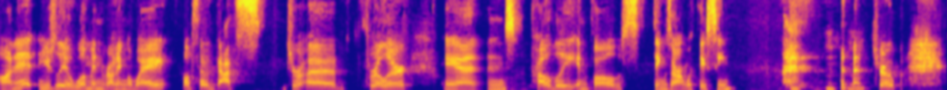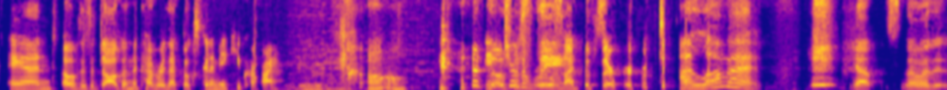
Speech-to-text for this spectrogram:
on it usually a woman running away. Also that's uh, thriller and probably involves things aren't what they seem mm-hmm. trope. And oh, if there's a dog on the cover, that book's going to make you cry. Oh, those are the rules I've observed. I love it. yep. So,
